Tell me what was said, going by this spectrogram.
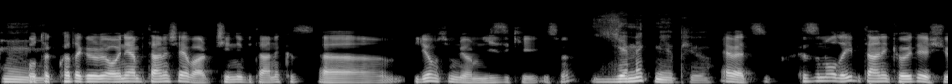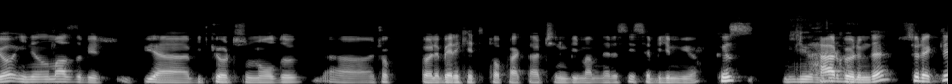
Hmm. O kategori oynayan bir tane şey var. Çinli bir tane kız. Ee, biliyor musun bilmiyorum. Lizuki ismi. Yemek mi yapıyor? Evet. Kızın olayı bir tane köyde yaşıyor. İnanılmaz da bir, bir bitki örtüsünün olduğu çok böyle bereketli topraklar. Çin'in bilmem neresi ise bilinmiyor. Kız Biliyorum. her bölümde sürekli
